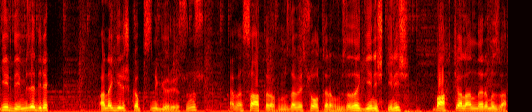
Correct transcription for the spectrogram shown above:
Girdiğimizde direkt ana giriş kapısını görüyorsunuz. Hemen sağ tarafımızda ve sol tarafımızda da geniş geniş bahçe alanlarımız var.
